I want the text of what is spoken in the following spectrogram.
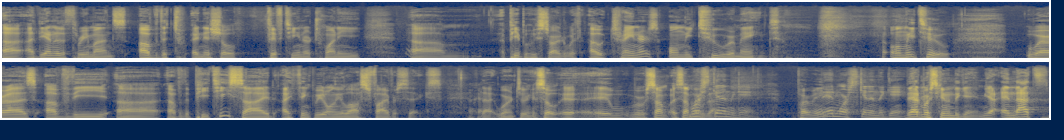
uh, at the end of the three months, of the t- initial fifteen or twenty um, people who started without trainers, only two remained. only two. Whereas of the uh, of the PT side, I think we only lost five or six Okay. that weren't doing it. So it, it were some something More like skin that. in the game. Pardon me? They had more skin in the game. They had more skin in the game. Yeah. And that's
